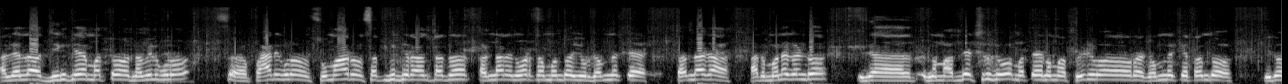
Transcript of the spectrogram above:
ಅಲ್ಲೆಲ್ಲ ಜಿಂಕೆ ಮತ್ತು ನವಿಲುಗಳು ಪ್ರಾಣಿಗಳು ಸುಮಾರು ಸತ್ಬಿದ್ದಿರೋ ಅಂಥದ್ದು ಕಣ್ಣಾರೆ ನೋಡ್ಕೊಂಬಂದು ಇವ್ರ ಗಮನಕ್ಕೆ ತಂದಾಗ ಅದು ಮನೆಗಂಡು ಈಗ ನಮ್ಮ ಅಧ್ಯಕ್ಷರಿಗೂ ಮತ್ತು ನಮ್ಮ ಪಿ ಡಿ ಅವರ ಗಮನಕ್ಕೆ ತಂದು ಇದು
